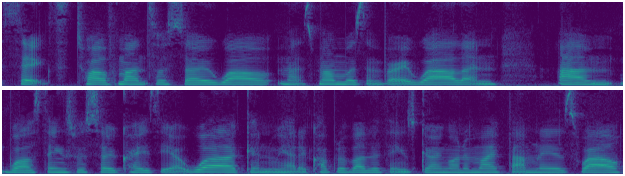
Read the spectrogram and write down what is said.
six, 12 months or so, while Matt's mum wasn't very well and um, whilst things were so crazy at work and we had a couple of other things going on in my family as well,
